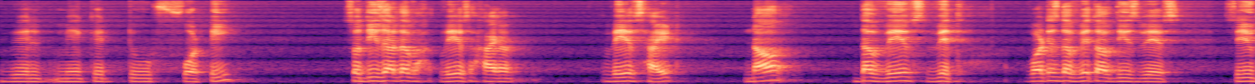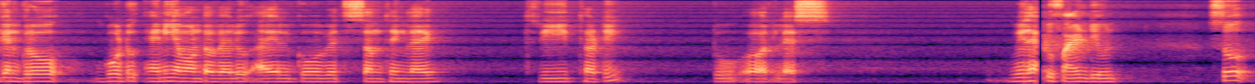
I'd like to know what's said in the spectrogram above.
we'll make it to 40 so these are the waves height waves height. Now the waves width. What is the width of these waves so you can grow go to any amount of value. I'll go with something like 332 or less. We'll have to fine tune. So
